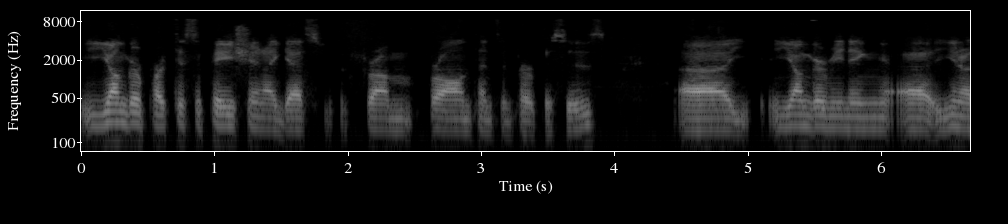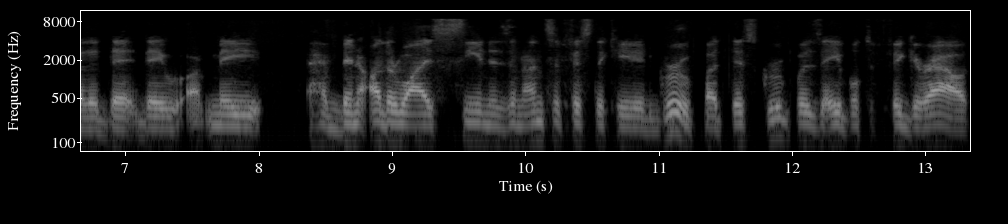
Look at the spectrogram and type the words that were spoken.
younger participation, I guess, from for all intents and purposes uh, younger meaning uh, you know that they, they may have been otherwise seen as an unsophisticated group but this group was able to figure out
